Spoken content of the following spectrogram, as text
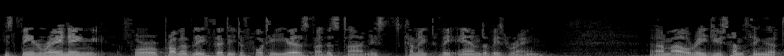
He's been reigning for probably 30 to 40 years by this time. He's coming to the end of his reign. Um, I'll read you something that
